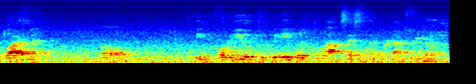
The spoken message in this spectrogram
requirement of, for you to be able to access the production loan.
